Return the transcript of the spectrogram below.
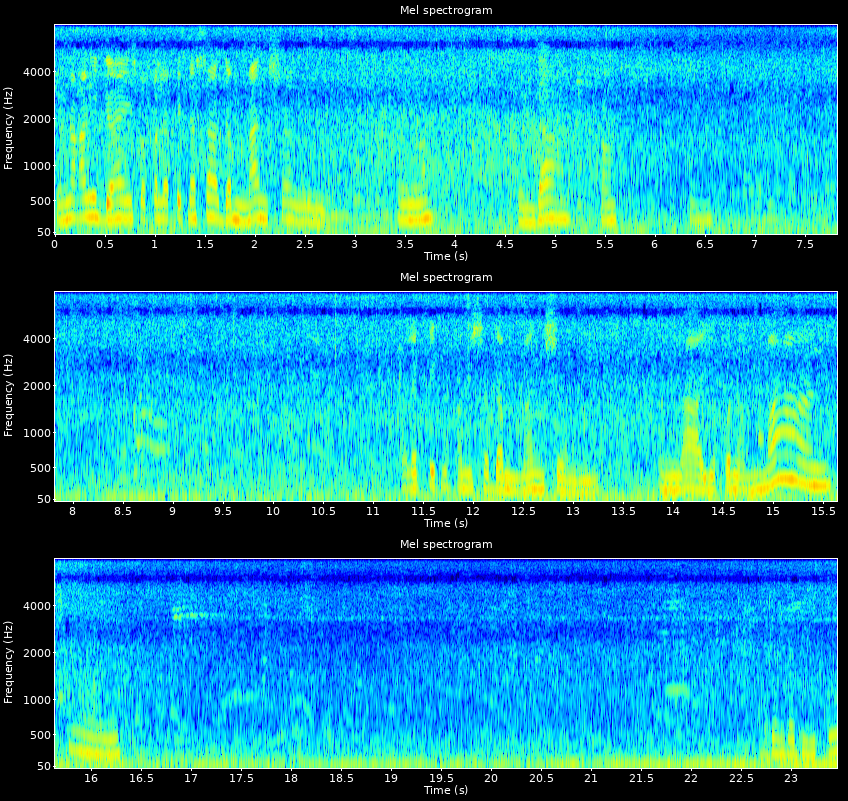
Yan na kami guys, papalapit na sa The Mansion. Ano? Ganda. Pang Palapit na kami sa The Mansion. Ang layo pa naman. Hmm. Ganda dito.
